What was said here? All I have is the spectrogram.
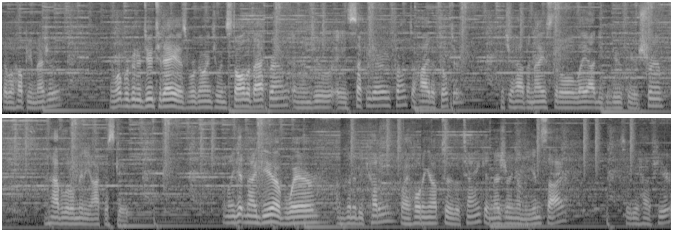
that will help you measure it. And what we're going to do today is we're going to install the background and then do a secondary front to hide a filter. But you have a nice little layout you can do for your shrimp and have a little mini aquascape. I'm going to get an idea of where I'm going to be cutting by holding it up to the tank and measuring on the inside. So you have here.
